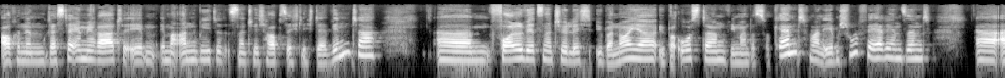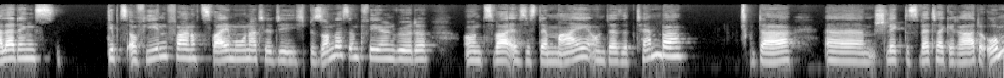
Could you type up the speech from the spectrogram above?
auch in dem Rest der Emirate eben immer anbietet, ist natürlich hauptsächlich der Winter. Ähm, voll wird's natürlich über Neujahr, über Ostern, wie man das so kennt, wann eben Schulferien sind. Äh, allerdings gibt's auf jeden Fall noch zwei Monate, die ich besonders empfehlen würde. Und zwar ist es der Mai und der September. Da ähm, schlägt das Wetter gerade um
